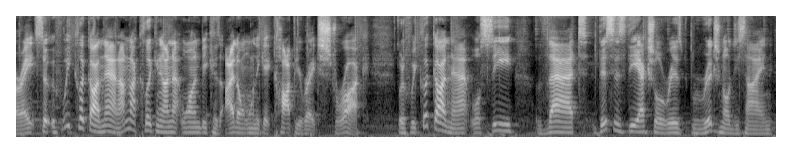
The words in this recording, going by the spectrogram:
All right, so if we click on that, I'm not clicking on that one because I don't want to get copyright struck. But if we click on that, we'll see that this is the actual original design.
